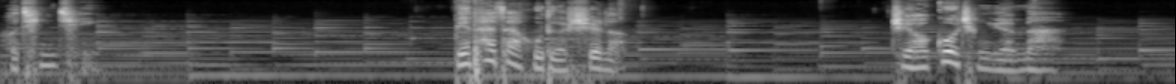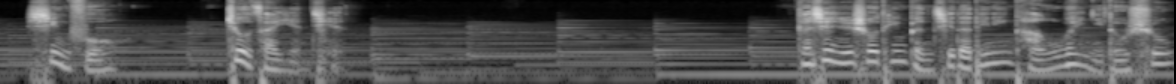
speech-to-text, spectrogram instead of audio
和亲情，别太在乎得失了。只要过程圆满，幸福就在眼前。感谢您收听本期的叮叮堂为你读书，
